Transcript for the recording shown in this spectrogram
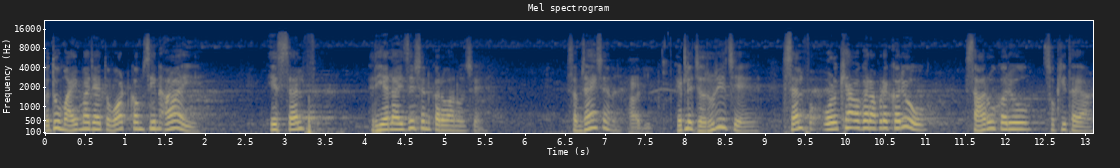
બધું માયમાં જાય તો what comes in I a self realisation કરવાનું છે. સમજાય છે ને? હાજી. એટલે જરૂરી છે સેલ્ફ ઓળખ્યા વગર આપણે કર્યું સારું કર્યું સુખી થયા.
